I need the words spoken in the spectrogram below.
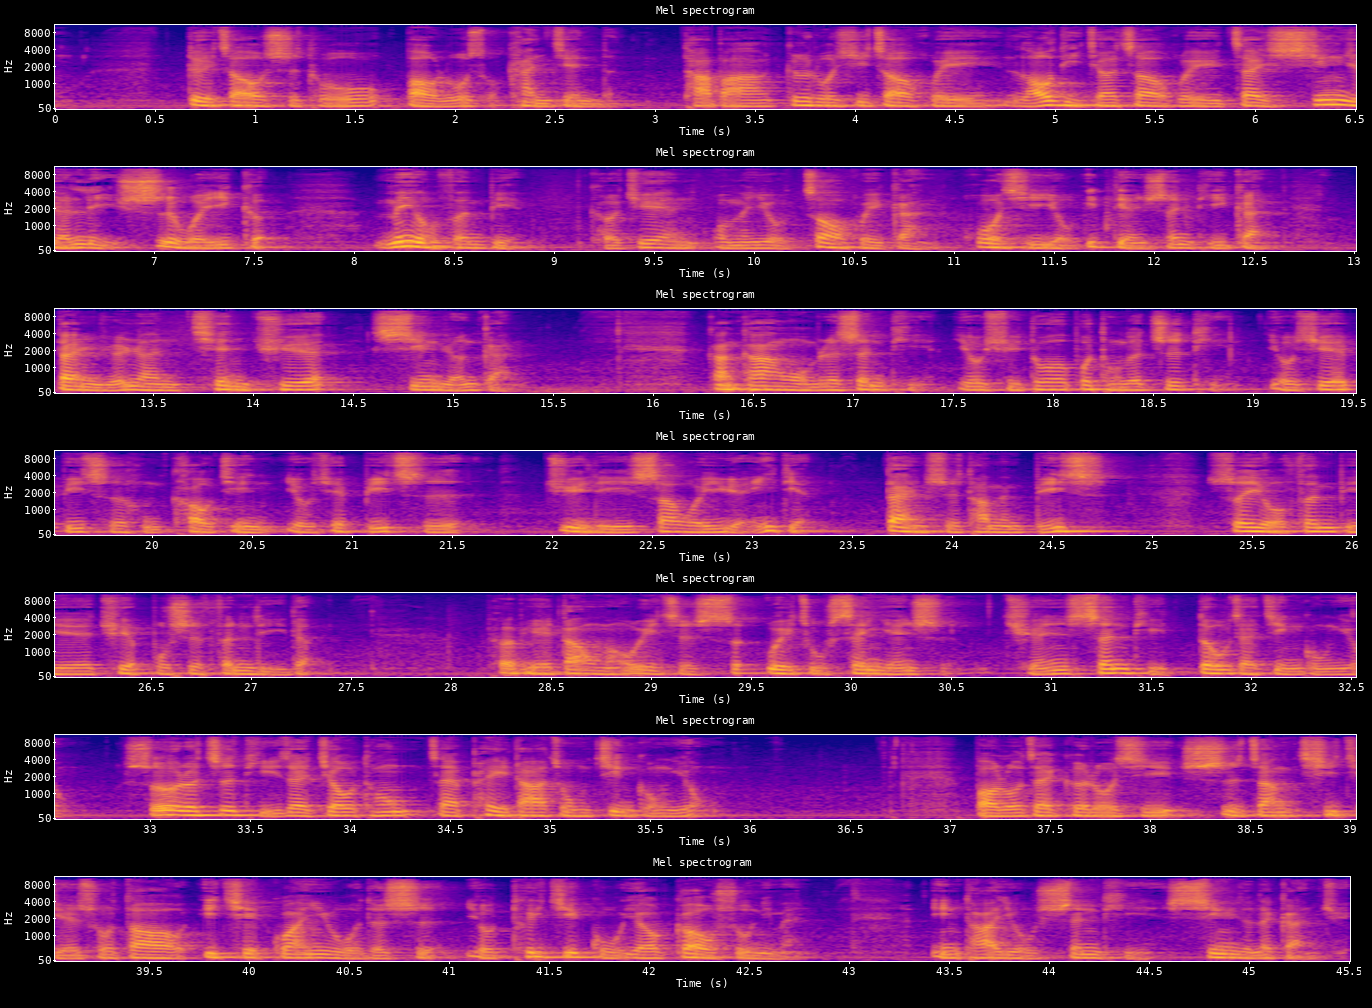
对照使徒保罗所看见的，他把哥罗西教会、老底家教会在新人里视为一个没有分别。可见我们有教会感，或许有一点身体感，但仍然欠缺新人感。看看我们的身体，有许多不同的肢体，有些彼此很靠近，有些彼此距离稍微远一点。但是他们彼此虽有分别，却不是分离的。特别当我们为主是为主伸延时，全身体都在进攻用，所有的肢体在交通、在配搭中进攻用。保罗在哥罗西四章七节说到：“一切关于我的事，有推基鼓要告诉你们，因他有身体新人的感觉。”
